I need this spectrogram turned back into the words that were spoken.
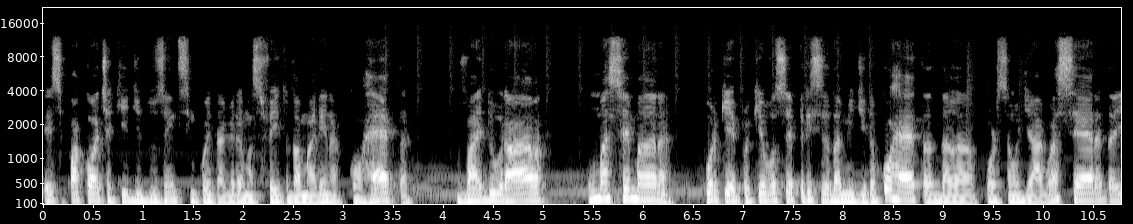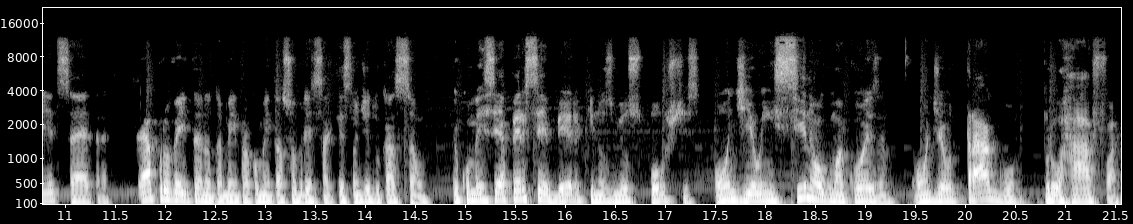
esse pacote aqui de 250 gramas feito da marina correta vai durar uma semana. Por quê? Porque você precisa da medida correta, da porção de água certa e etc. E aproveitando também para comentar sobre essa questão de educação, eu comecei a perceber que nos meus posts, onde eu ensino alguma coisa, onde eu trago para o Rafa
